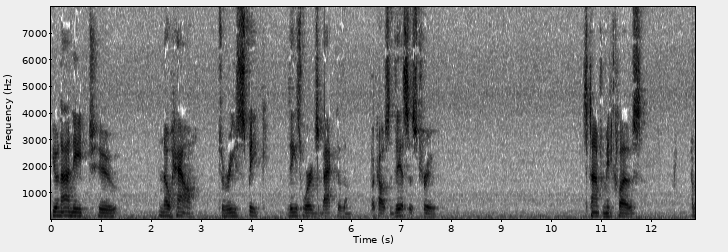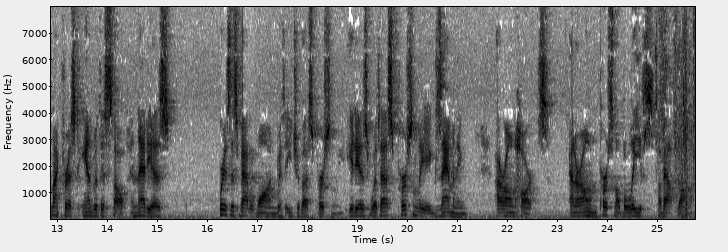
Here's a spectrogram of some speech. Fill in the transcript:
you and I need to know how to re speak these words back to them because this is true. It's time for me to close. I'd like for us to end with this thought, and that is where is this battle won with each of us personally? It is with us personally examining our own hearts and our own personal beliefs about God.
